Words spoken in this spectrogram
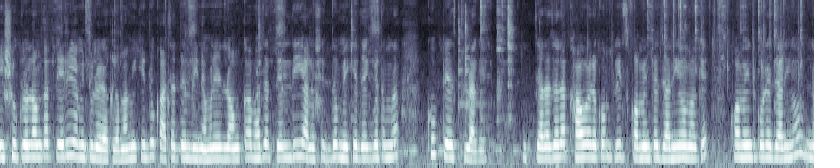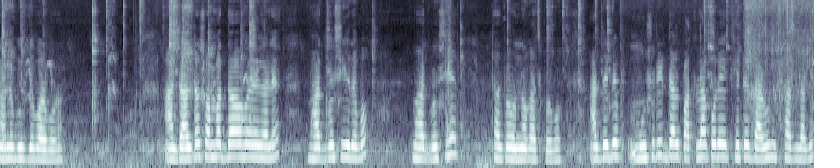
এই শুকনো লঙ্কার তেলই আমি তুলে রাখলাম। আমি কিন্তু কাঁচা তেল দিই না। মানে লঙ্কা ভাজা তেল দিয়ে আলু সিদ্ধ মেখে দেখবে তোমরা খুব টেস্ট লাগে। যারা যারা খাও এরকম প্লিজ কমেন্টে জানিও আমাকে। কমেন্ট করে জানিও, নাহলে বুঝতে পারব না। আর ডালটা সম্বাদ দেওয়া হয়ে গেলে ভাত বসিয়ে দেবো। ভাত বসিয়ে তারপর অন্য কাজ করব। আর দেখবে মুসুরির ডাল পাতলা করে খেতে দারুণ স্বাদ লাগে।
